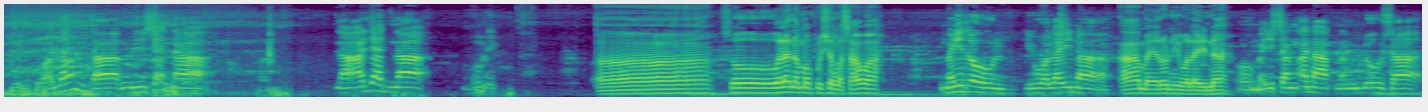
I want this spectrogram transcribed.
Hindi ko alam, ta, minsan na, naayad na, ulit. Ah, so wala naman po siyang asawa. Mayroon, hiwalay na. Ah, mayroon hiwalay na. O, may isang anak lang doon sa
